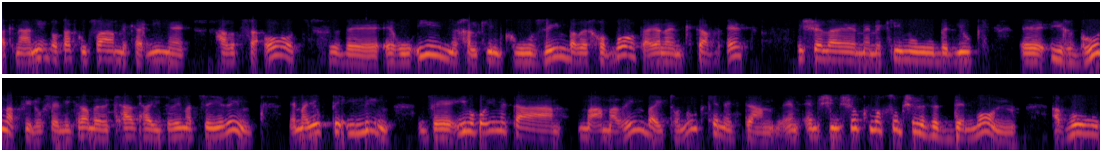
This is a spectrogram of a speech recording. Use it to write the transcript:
הכנענים באותה תקופה מקיימים אה, הרצאות ואירועים, מחלקים כרוזים ברחובות, היה להם כתב עת משלהם, הם הקימו בדיוק ארגון אפילו, שנקרא מרכז העברים הצעירים. הם היו פעילים, ואם רואים את המאמרים בעיתונות כנגדם, הם, הם שימשו כמו סוג של איזה דמון עבור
